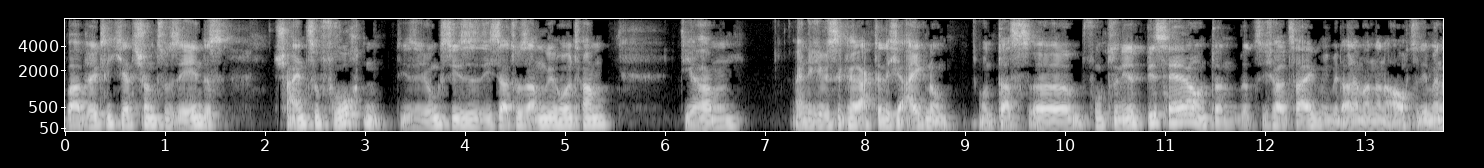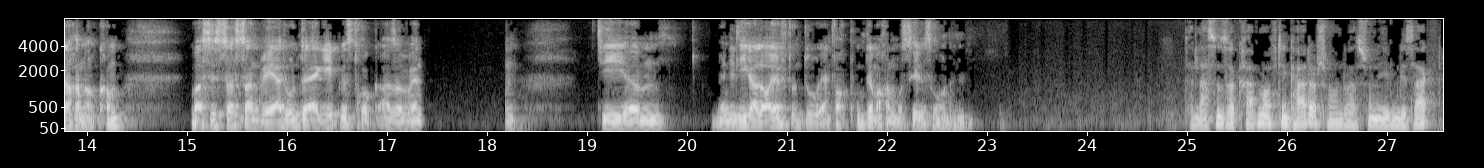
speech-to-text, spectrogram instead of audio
war wirklich jetzt schon zu sehen. Das scheint zu fruchten. Diese Jungs, die sich da zusammengeholt haben, die haben eine gewisse charakterliche Eignung. Und das äh, funktioniert bisher und dann wird sich halt zeigen, wie mit allem anderen auch, zu dem wir nachher noch kommen, was ist das dann wert unter Ergebnisdruck? Also wenn die, ähm, wenn die Liga läuft und du einfach Punkte machen musst jedes Wochenende. Dann lass uns doch gerade mal auf den Kader schauen. Du hast schon eben gesagt,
